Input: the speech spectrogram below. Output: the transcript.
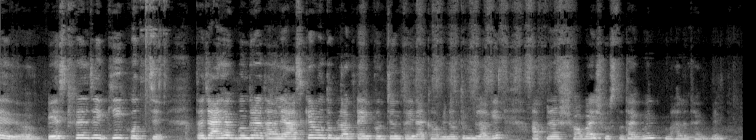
পেস্ট ফেলছে, কি করছে? তো যাই হোক বন্ধুরা, তাহলে আজকের মতো ব্লগটা এই পর্যন্তই। দেখা হবে নতুন ব্লগে আপনারা সবাই সুস্থ থাকবেন, ভালো থাকবেন।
